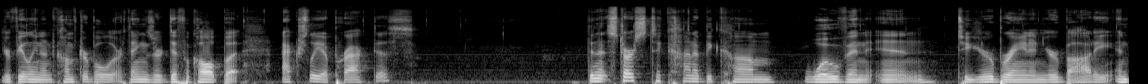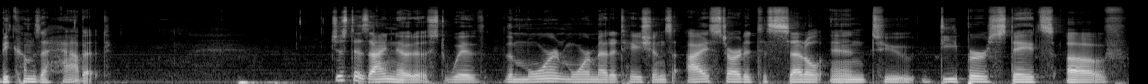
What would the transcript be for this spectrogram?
you're feeling uncomfortable or things are difficult, but actually a practice then it starts to kind of become woven in to your brain and your body and becomes a habit. Just as I noticed with the more and more meditations, I started to settle into deeper states of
